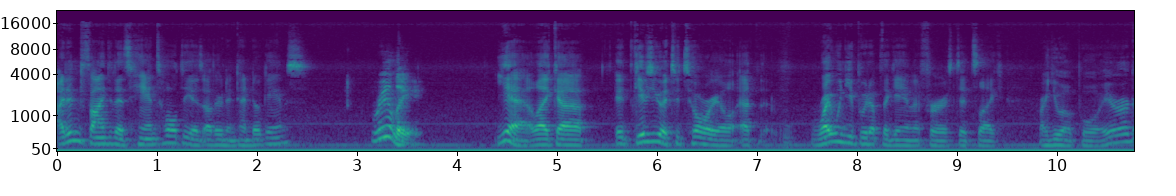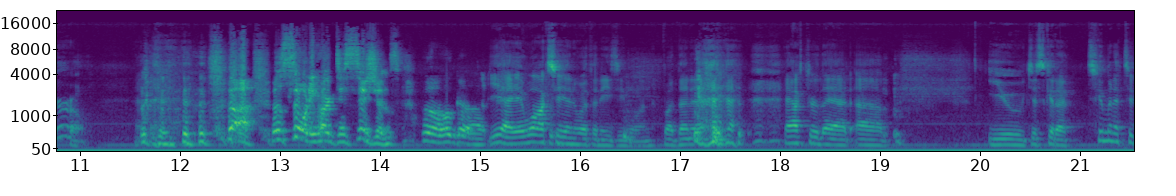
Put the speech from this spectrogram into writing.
I didn't find it as handholdy as other Nintendo games. Really? Yeah, like uh, it gives you a tutorial at the, right when you boot up the game. At first, it's like, "Are you a boy or a girl?" ah, so many hard decisions. Oh god. Yeah, it walks you in with an easy one, but then after that, um, you just get a two-minute tu-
